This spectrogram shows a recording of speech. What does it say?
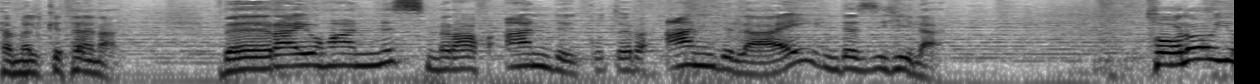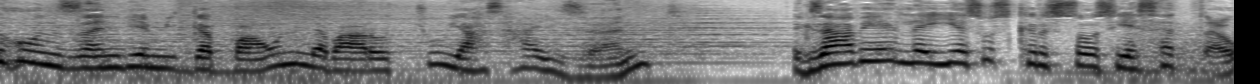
ተመልክተናል። በራ ዮሐንስ ምዕራፍ አንድ ቁጥር አንድ ላይ እንደዚህ ይላል ቶሎ ይሆን ዘንድ የሚገባውን ለባሮቹ ያሳይ ዘንድ እግዚአብሔር ለኢየሱስ ክርስቶስ የሰጠው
